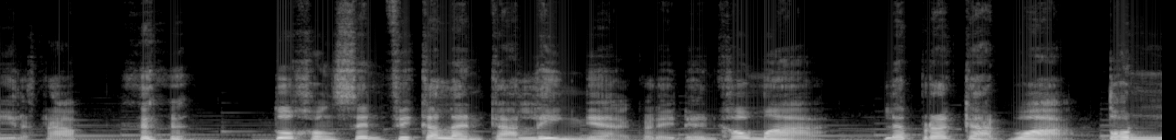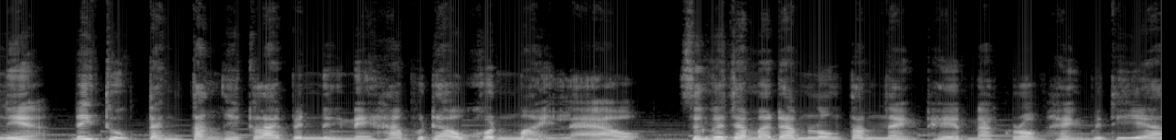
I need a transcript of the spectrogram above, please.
ดีละครับ ตัวของเซนฟิกาแลนการลิงเนี่ยก็ได้เดินเข้ามา และประกาศว่าตนเนี่ยได้ถูกแต่งตั้งให้กลายเป็นหนึ่งในห้าผู้เท่าคนใหม่แล้ว ซึ่งก็จะมาดำรงตำแหน่งเทพนักรบแห่งวิทยา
